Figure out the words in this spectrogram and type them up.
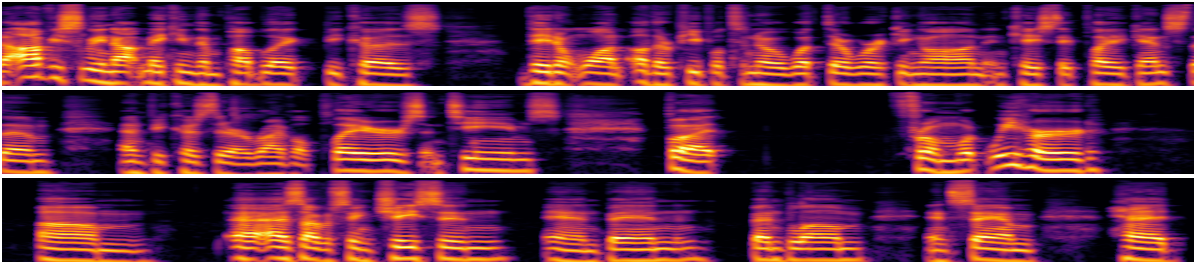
and obviously not making them public because they don't want other people to know what they're working on in case they play against them, and because they're rival players and teams. But from what we heard, um, as I was saying, Jason and Ben, Ben Blum and Sam had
